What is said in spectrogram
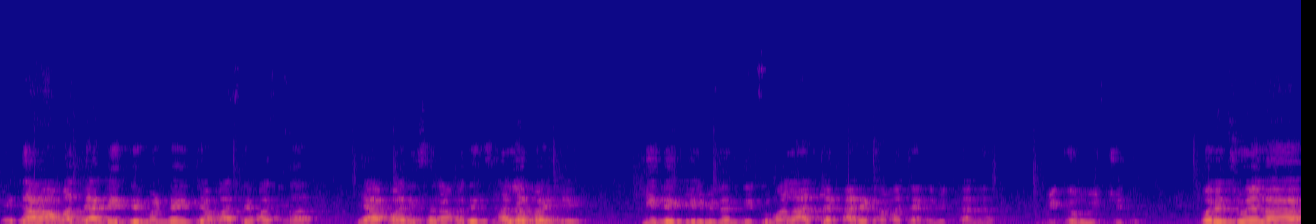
हे गावामधल्या नेते मंडळींच्या माध्यमातून या परिसरामध्ये झालं पाहिजे ही देखील विनंती तुम्हाला आजच्या कार्यक्रमाच्या निमित्तानं मी करू इच्छितो. बरेच वेळेला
